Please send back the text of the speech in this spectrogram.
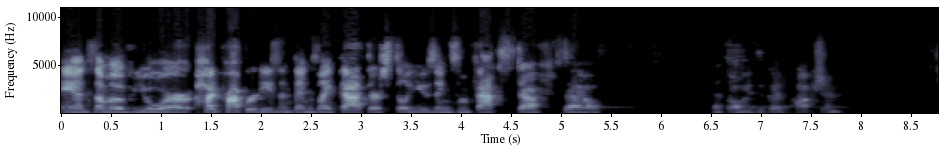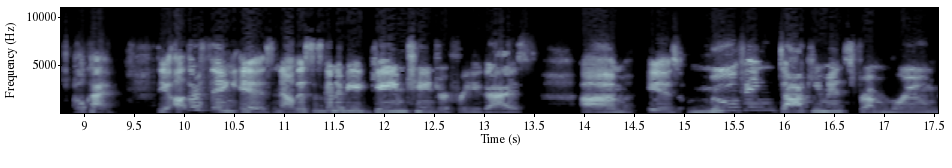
and some of your HUD properties and things like that, they're still using some fax stuff. So that's always a good option. Okay, the other thing is, now this is going to be a game changer for you guys, um, is moving documents from room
